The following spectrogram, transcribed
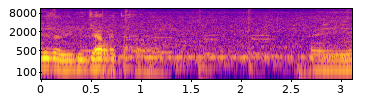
dito, baby, dyan kita. Oh. Ayan.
